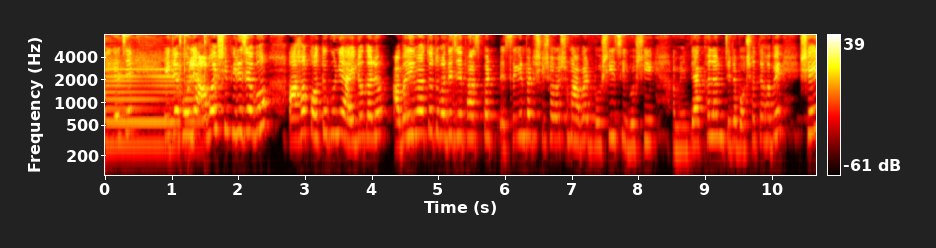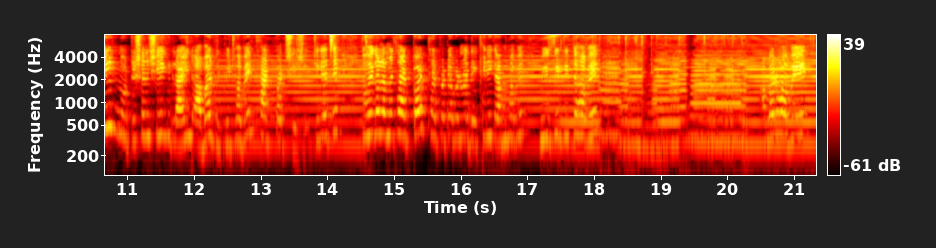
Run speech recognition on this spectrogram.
ঠিক আছে? এটা বলে আবার সে ফিরে যাব। আহা, কত গুণে আইলো গেল। আবার এই মাত্র তোমাদের যে ফার্স্ট পার্ট সেকেন্ড পার্ট শেষ হওয়ার সময় আবার বসিয়েছি, বসিয়ে আমি দেখালাম যেটা বসাতে হবে। সেই নোটেশন সেই লাইন আবার রিপিট হবে থার্ড পার্ট শেষে। ঠিক আছে? তো হয়ে গেল আমার থার্ড পার্ট থার্ড পার্ট আবার আমরা দেখিনি কেমন হবে। মিউজিক দিতে হবে। আবার হবে।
